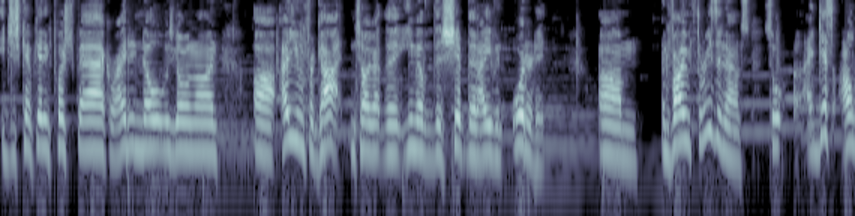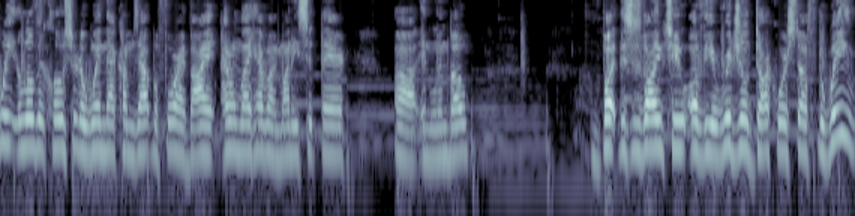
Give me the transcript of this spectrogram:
it just kept getting pushed back, or I didn't know what was going on. Uh, I even forgot until I got the email that this ship that I even ordered it. Um, and Volume 3 is announced. So I guess I'll wait a little bit closer to when that comes out before I buy it. I don't like having my money sit there uh, in limbo. But this is volume two of the original Dark Horse stuff. The way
